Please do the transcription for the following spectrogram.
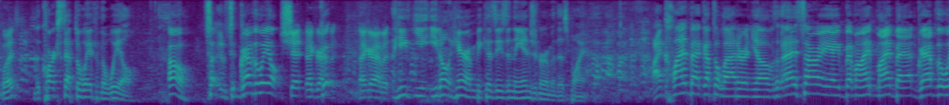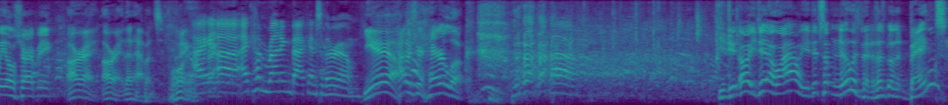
What? The Quark stepped away from the wheel. Oh, so, so grab the wheel. Shit! I grab it. I grab it. He, you, you don't hear him because he's in the engine room at this point. I climb back up the ladder and yell, "Hey, "Sorry, I, my my bad. Grab the wheel, Sharpie." All right, all right, that happens. I, uh, I come running back into the room. Yeah. How does your hair look? Oh. You did? Oh, you did? Oh, wow! You did something new with it. Is that was it bangs?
